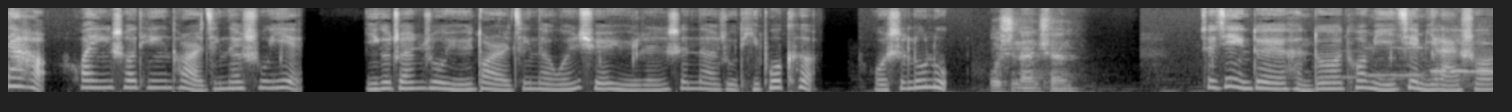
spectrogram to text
大家好，欢迎收听托尔金的树叶，一个专注于托尔金的文学与人生的主题播客。我是露露，我是南辰。最近对很多托迷剑迷来说，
